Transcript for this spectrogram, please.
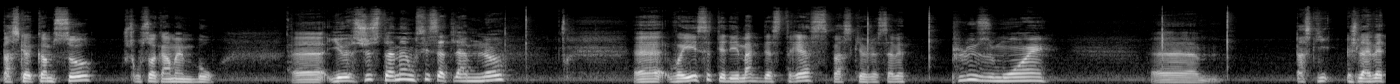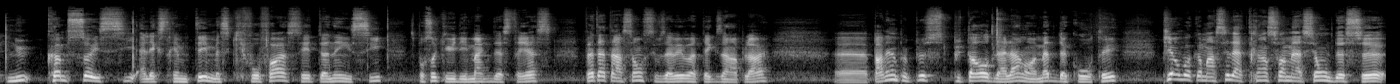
Parce que comme ça, je trouve ça quand même beau. Euh, il y a justement aussi cette lame-là. Euh, vous voyez ici qu'il y a des marques de stress parce que je savais plus ou moins. Parce que je l'avais tenu comme ça ici à l'extrémité, mais ce qu'il faut faire, c'est tenir ici. C'est pour ça qu'il y a eu des marques de stress. Faites attention si vous avez votre exemplaire. Euh, parler un peu plus plus tard de la lame, on va mettre de côté. Puis on va commencer la transformation de ce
